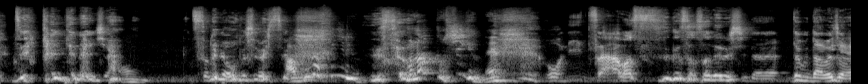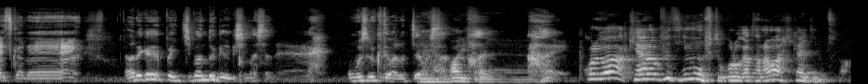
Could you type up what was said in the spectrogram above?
絶対出ないじゃん。うんそれが面白いっすよ。危なすぎるよ。そうまあ、なってほしいけどね。鬼沢はすぐ刺されるしね。でもダメじゃないですかね。あれがやっぱ一番ドキドキしましたね。面白くて笑っちゃいました。やばいっすねはい。はい。これは、ケアラブフェスにも懐刀は控えてるんですか？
